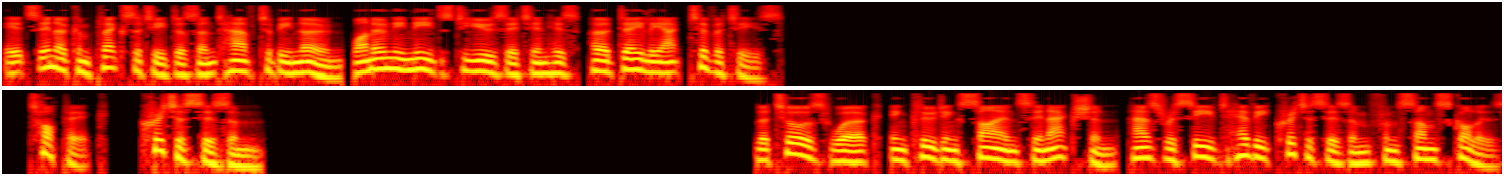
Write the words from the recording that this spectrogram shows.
Its inner complexity doesn't have to be known, one only needs to use it in his, her daily activities. Criticism. Latour's work, including Science in Action, has received heavy criticism from some scholars.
